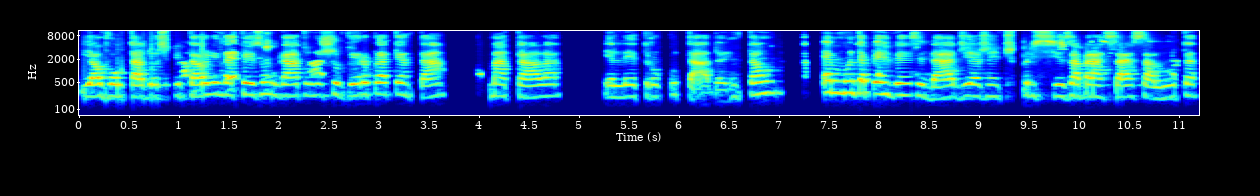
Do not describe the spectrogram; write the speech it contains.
e ao voltar do hospital ele ainda fez um gato no chuveiro para tentar matá-la eletrocutada. Então, é muita perversidade e a gente precisa abraçar essa luta,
